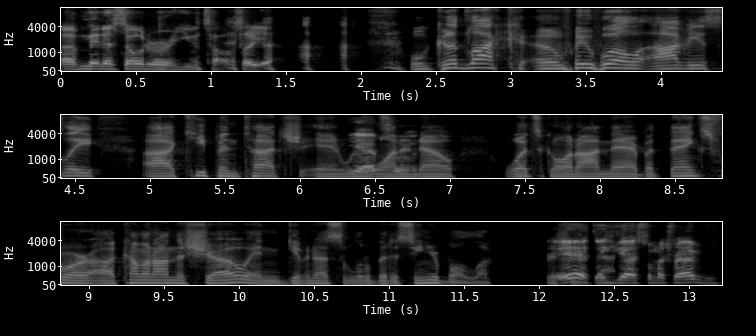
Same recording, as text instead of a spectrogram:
of Minnesota or Utah. So yeah. well, good luck. Uh, we will obviously uh, keep in touch, and we yeah, want to know what's going on there. But thanks for uh, coming on the show and giving us a little bit of Senior Bowl look. Appreciate yeah, thank that. you guys so much for having me.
